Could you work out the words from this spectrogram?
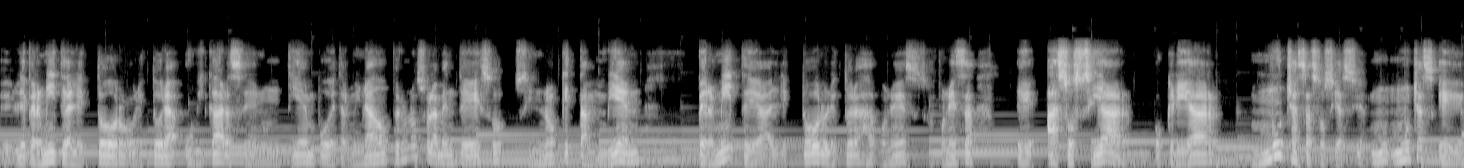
eh, le permite al lector o lectora ubicarse en un tiempo determinado, pero no solamente eso, sino que también permite al lector o lectora japonés, japonesa eh, asociar o crear muchas asociaciones, muchas, eh,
